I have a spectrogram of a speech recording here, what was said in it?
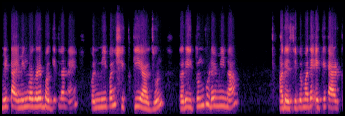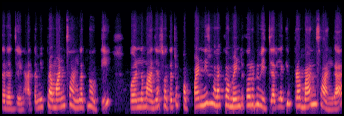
मी टायमिंग वगैरे बघितलं नाही पण मी पण शिकतीये अजून. तर इथून पुढे मी ना रेसिपीमध्ये एक एक ऍड करत जाईन. आता मी प्रमाण सांगत नव्हती पण माझ्या स्वतःच्या पप्पांनीच मला कमेंट करून विचारलं की प्रमाण सांगा.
